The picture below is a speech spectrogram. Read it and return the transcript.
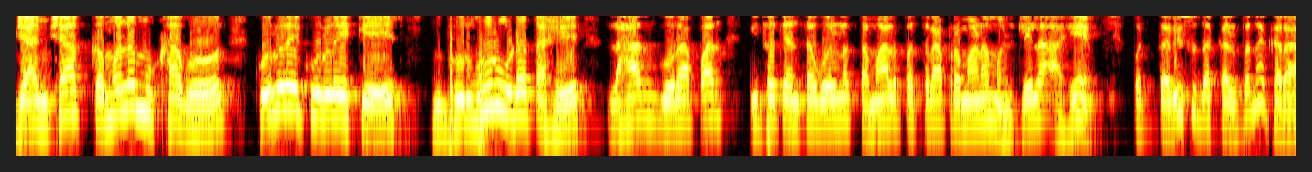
ज्यांच्या कमलमुखावर कुरळे कुरळे केस भुरभुर उडत आहेत लहान गोरापान इथं त्यांचा वर्ण तमालपत्राप्रमाणे म्हटलेला आहे. पण तरी सुद्धा कल्पना करा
